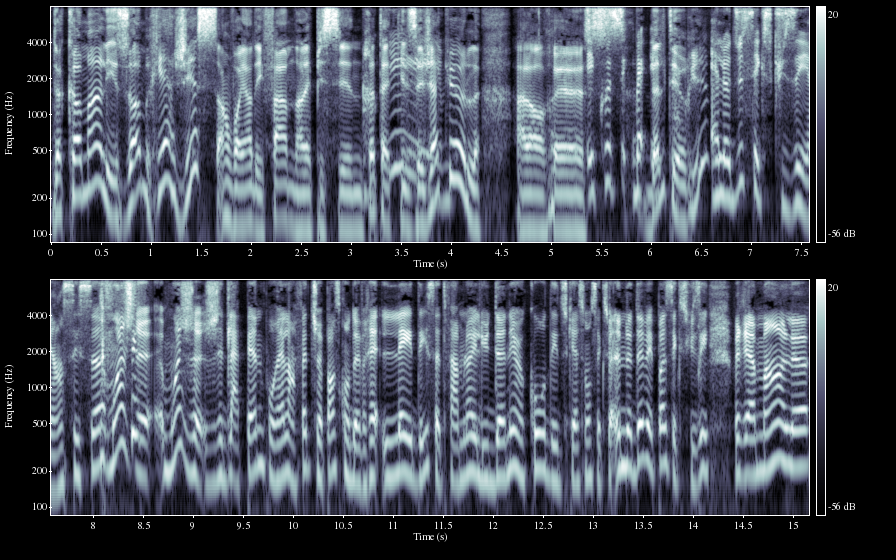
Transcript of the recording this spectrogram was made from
de comment les hommes réagissent en voyant des femmes dans la piscine. Peut-être Ok. qu'ils éjaculent. Alors, euh, Écoute, ben, belle écoute, théorie. Elle a dû s'excuser, hein, c'est ça. Moi, je, moi, je- j'ai de la peine pour elle. En fait, je pense qu'on devrait l'aider cette femme-là et lui donner un cours d'éducation sexuelle. Elle ne devait pas s'excuser. Vraiment là,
